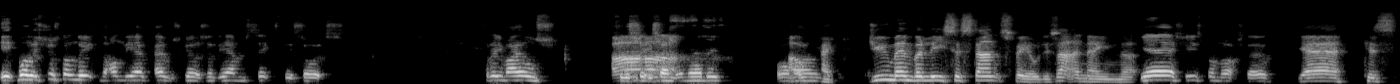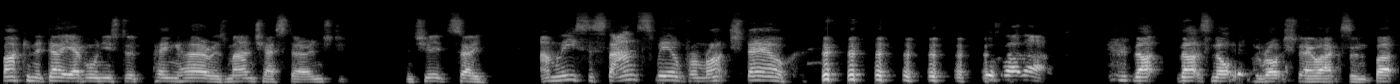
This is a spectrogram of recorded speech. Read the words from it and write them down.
it, well, it's just on the on the outskirts of the M60, so it's three miles to the city centre, maybe. Okay. Do you remember Lisa Stansfield? Is that a name that? Yeah, she's from Rochdale. Yeah, because back in the day, everyone used to ping her as Manchester, and she, and she'd say, "I'm Lisa Stansfield from Rochdale." Just like that. that that's not the Rochdale accent, but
